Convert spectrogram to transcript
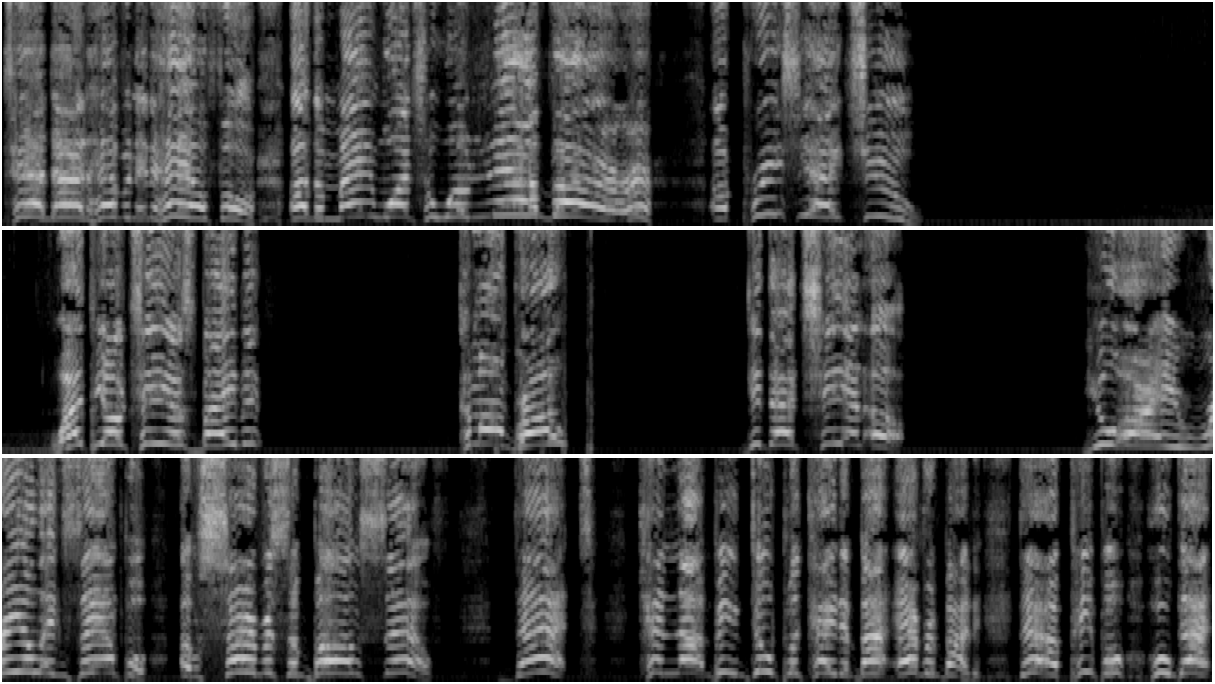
tear down heaven and hell for, are the main ones who will never appreciate you. Wipe your tears, baby. Come on, bro. Get that chin up. You are a real example of service above self. That cannot be duplicated by everybody. There are people who got,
